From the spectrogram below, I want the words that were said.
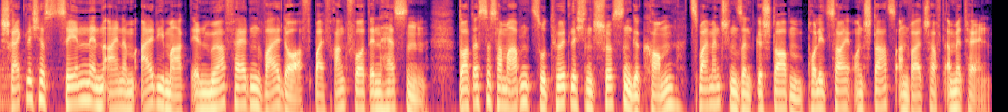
Schreckliche Szenen in einem Aldi-Markt in Mörfelden-Walldorf bei Frankfurt in Hessen. Dort ist es am Abend zu tödlichen Schüssen gekommen. Zwei Menschen sind gestorben. Polizei und Staatsanwaltschaft ermitteln.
